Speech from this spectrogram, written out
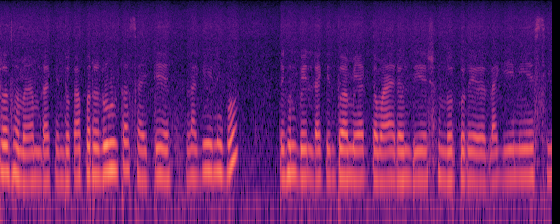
প্রথমে আমরা কিন্তু কাপড়ের উল্টা সাইডে লাগিয়ে নিব। দেখুন, বেলটা কিন্তু আমি একদম আয়রন দিয়ে সুন্দর করে লাগিয়ে নিয়েছি।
